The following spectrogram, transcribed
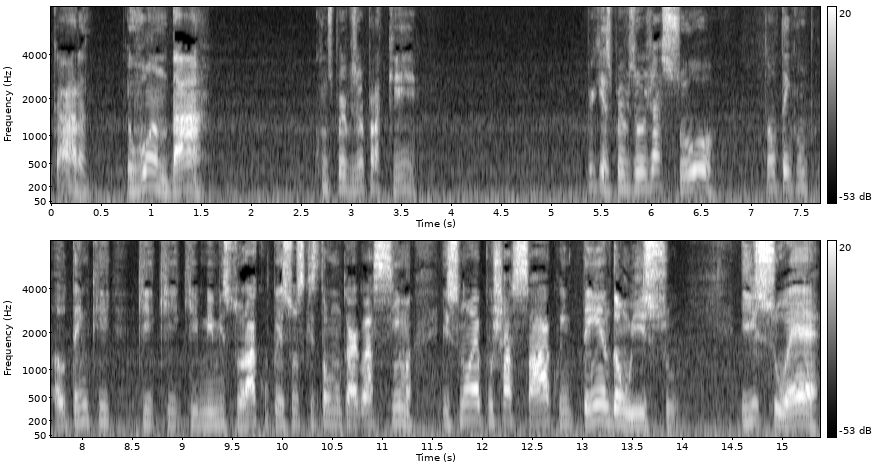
Cara, eu vou andar com supervisor para quê? Porque supervisor eu já sou. Então eu tenho, eu tenho que, que, que, que, me misturar com pessoas que estão no cargo acima. Isso não é puxar saco, entendam isso. Isso é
